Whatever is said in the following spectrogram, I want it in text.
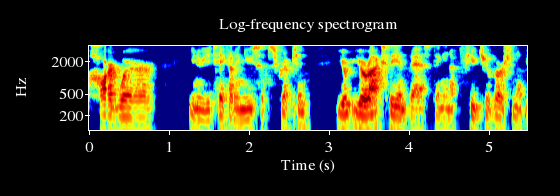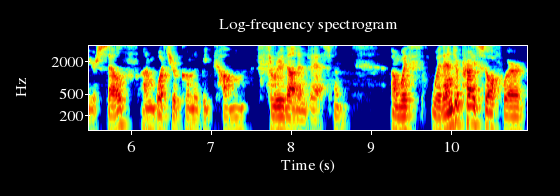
hardware, you know, you take out a new subscription, you're, you're actually investing in a future version of yourself and what you're going to become through that investment. And with, with enterprise software,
